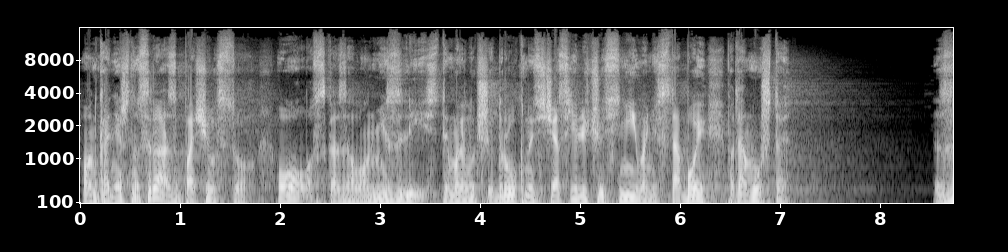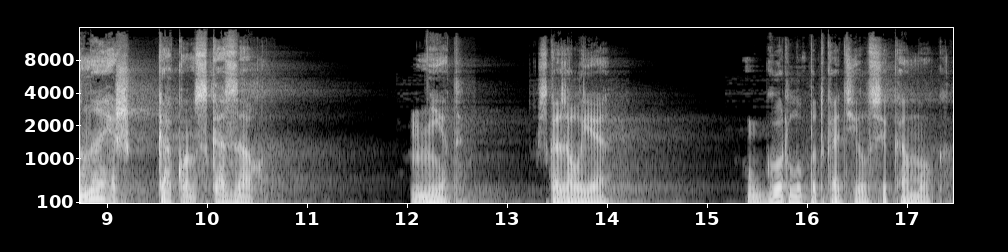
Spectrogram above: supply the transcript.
Он, конечно, сразу почувствовал. «Олаф», — сказал он, — «не злись, ты мой лучший друг, но сейчас я лечу с ним, а не с тобой, потому что...» Знаешь, как он сказал? «Нет», — сказал я. К горлу подкатился комок.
